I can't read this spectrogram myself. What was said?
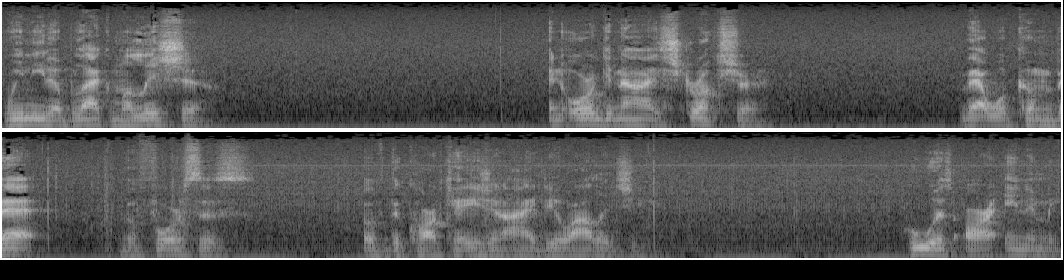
We need a black militia, an organized structure that will combat the forces of the Caucasian ideology. Who is our enemy?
